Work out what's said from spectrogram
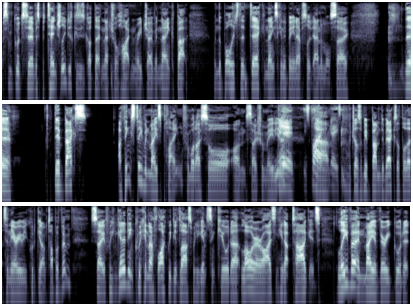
some good service potentially just because he's got that natural height and reach over Nank. But when the ball hits the deck, Nank's going to be an absolute animal. So the their backs. I think Steven May's playing from what I saw on social media. Yeah, he's playing. Um, yeah, he's which I was a bit bummed about because I thought that's an area you could get on top of him. So if we can get it in quick enough, like we did last week against St Kilda, lower our eyes and hit up targets. Lever and May are very good at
